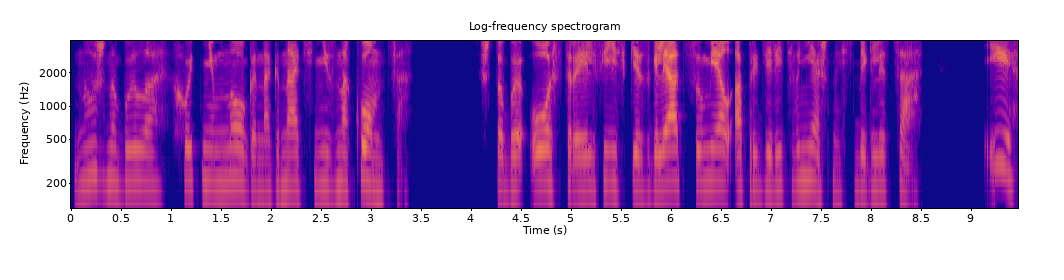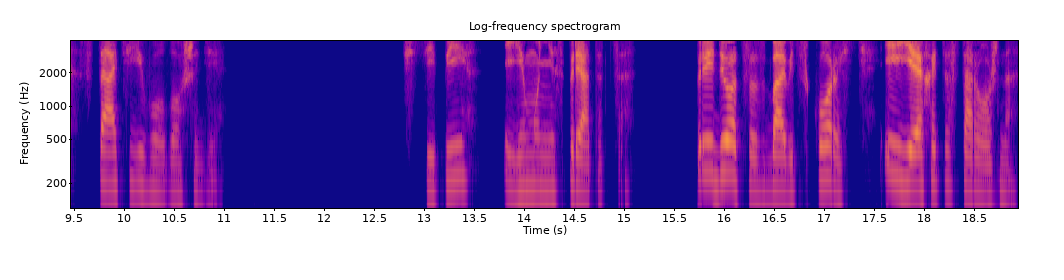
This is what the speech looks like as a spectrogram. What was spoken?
Нужно было хоть немного нагнать незнакомца, чтобы острый эльфийский взгляд сумел определить внешность беглеца и стать его лошади. В степи ему не спрятаться. Придется сбавить скорость и ехать осторожно,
